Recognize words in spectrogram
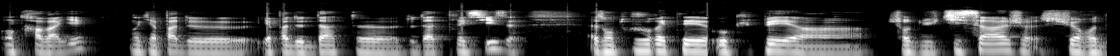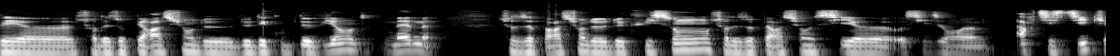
ont travaillé. Donc, il n'y a pas de, a pas de, date, euh, de date précise. Elles ont toujours été occupées euh, sur du tissage, sur des, euh, sur des opérations de, de découpe de viande, même sur des opérations de, de cuisson, sur des opérations aussi, aussi disons, euh, artistiques.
